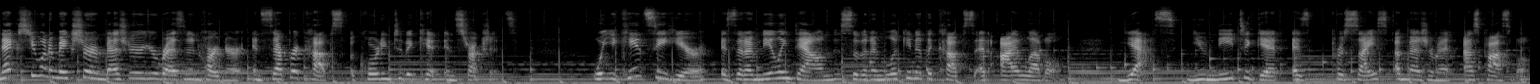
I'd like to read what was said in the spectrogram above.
Next, you want to make sure and measure your resin and hardener in separate cups according to the kit instructions. What you can't see here is that I'm kneeling down so that I'm looking at the cups at eye level. Yes, you need to get as precise a measurement as possible.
